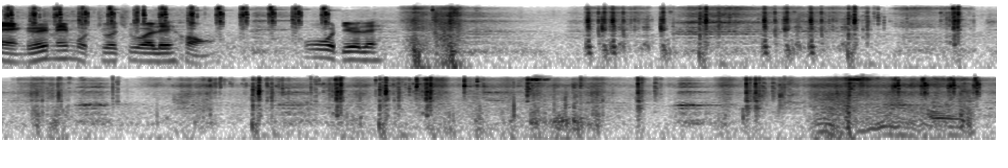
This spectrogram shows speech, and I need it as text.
แม่งเลยไม่หมดชัวร์ๆเลยของโคตรเยอะเลย โอ้โห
